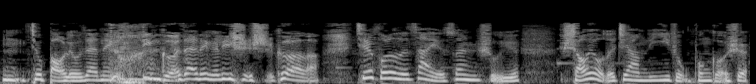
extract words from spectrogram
嗯，就保留在那个定格在那个历史时刻了。其实佛罗伦萨也算是属于少有的这样的一种风格，是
